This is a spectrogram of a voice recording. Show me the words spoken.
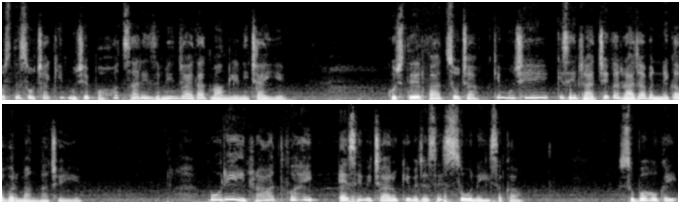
उसने सोचा कि मुझे बहुत सारी ज़मीन जायदाद मांग लेनी चाहिए। कुछ देर बाद सोचा कि मुझे किसी राज्य का राजा बनने का वर मांगना चाहिए। पूरी रात वह ऐसे विचारों की वजह से सो नहीं सका। सुबह हो गई,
